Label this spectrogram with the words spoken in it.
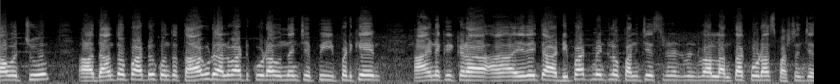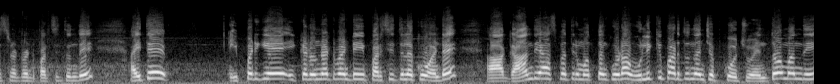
కావచ్చు దాంతోపాటు కొంత తాగుడు అలవాటు కూడా ఉందని చెప్పి ఇప్పటికే ఆయనకు ఇక్కడ ఏదైతే ఆ డిపార్ట్మెంట్లో పనిచేస్తున్నటువంటి వాళ్ళంతా కూడా స్పష్టం చేస్తున్నటువంటి పరిస్థితి ఉంది. అయితే ఇప్పటికే ఇక్కడ ఉన్నటువంటి పరిస్థితులకు అంటే ఆ గాంధీ ఆసుపత్రి మొత్తం కూడా ఉలిక్కి పడుతుందని చెప్పుకోవచ్చు. ఎంతోమంది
